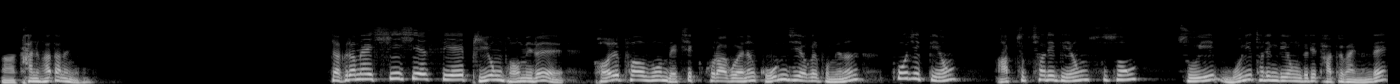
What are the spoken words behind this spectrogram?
아, 가능하다는 얘기입니다. 자, 그러면 CCS의 비용 범위를 걸프 오브 멕시코라고 하는 고음 지역을 보면은 포집 비용, 압축 처리 비용, 수송, 주입, 모니터링 비용들이 다 들어가 있는데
